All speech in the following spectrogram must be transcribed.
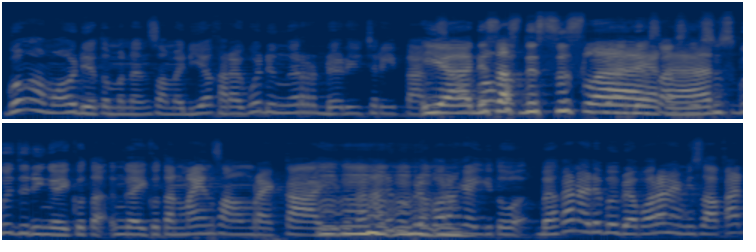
gue nggak mau dia temenan sama dia karena gue denger dari cerita. iya desas desus Iya, lah ya desas kan desus gue jadi nggak ikut nggak ikutan main sama mereka gitu Mm-mm, kan ada beberapa mm-mm, orang kayak gitu bahkan ada beberapa orang yang misalkan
